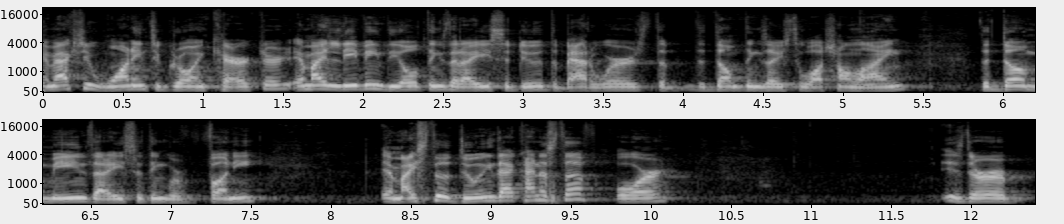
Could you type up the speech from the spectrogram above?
Am I actually wanting to grow in character? Am I leaving the old things that I used to do, the bad words, the, the dumb things I used to watch online, the dumb memes that I used to think were funny? Am I still doing that kind of stuff? Or is there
